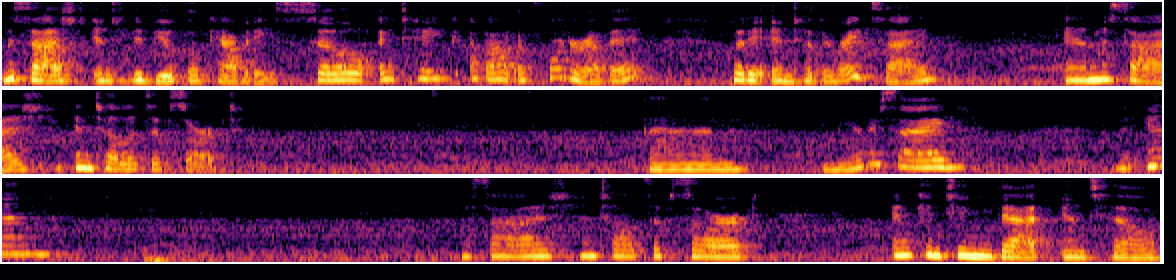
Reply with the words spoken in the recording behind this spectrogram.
massaged into the buccal cavities. So I take about a quarter of it, put it into the right side, and massage until it's absorbed. Then on the other side, put it in, massage until it's absorbed, and continue that until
